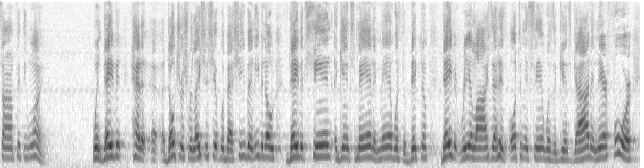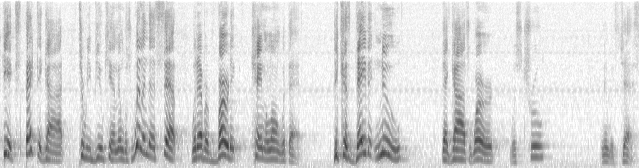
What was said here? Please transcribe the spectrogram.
Psalm 51 when David had an adulterous relationship with Bathsheba, and even though David sinned against man and man was the victim, David realized that his ultimate sin was against God, and therefore he expected God to rebuke him and was willing to accept whatever verdict came along with that. Because David knew that God's word was true and it was just.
